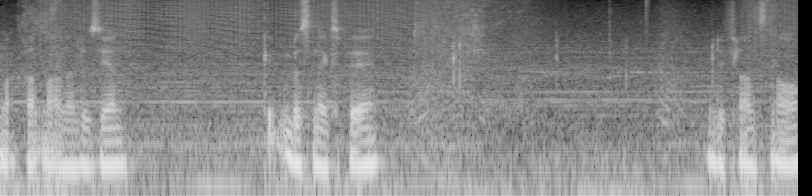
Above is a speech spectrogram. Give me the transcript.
Mal gerade mal analysieren. Gibt ein bisschen XP. Und die Pflanzen auch.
